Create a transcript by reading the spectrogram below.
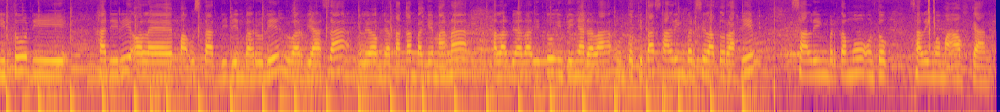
itu dihadiri oleh Pak Ustadz Didin Bahrudin luar biasa. Beliau menyatakan bagaimana halal bihalal itu intinya adalah untuk kita saling bersilaturahim saling bertemu untuk saling memaafkan.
